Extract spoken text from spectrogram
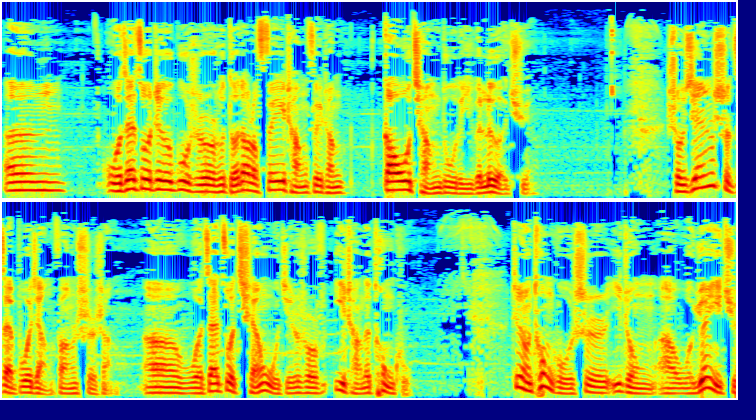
嗯，我在做这个故事的时候，得到了非常非常高强度的一个乐趣。首先是在播讲方式上，呃，我在做前五集的时候异常的痛苦。这种痛苦是一种啊，我愿意去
